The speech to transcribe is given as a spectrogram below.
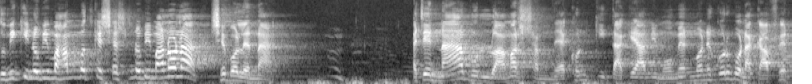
তুমি কি নবী মোহাম্মদকে শেষ নবী মানো না? সে বলে, না। আচ্ছা না বলল আমার সামনে, এখন কি তাকে আমি মোমেন মনে করব না কাফের?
